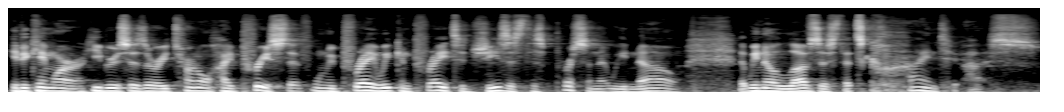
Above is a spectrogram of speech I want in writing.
He became our, Hebrews says, our eternal high priest. That when we pray, we can pray to Jesus, this person that we know, that we know loves us, that's kind to us.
